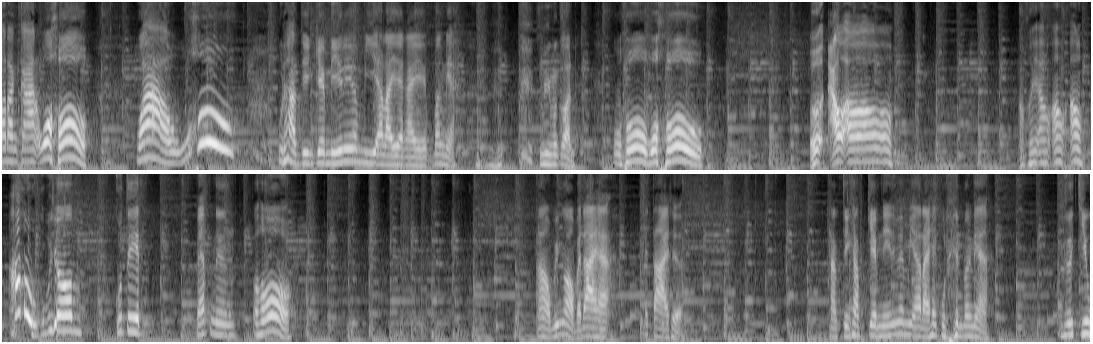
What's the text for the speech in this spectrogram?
อลังการ โอ้โห ว้าวโอ้โหกูถามจริงเกมนี้นี่มีอะไรยังไงบ้างเนี่ย วิ่งมาก่อน โอ้โหโอ้โหเออเอาเอาเอาเอาเอาเฮ้ยเอาเอาเอาเอาคุณผู้ชม กูติด แป๊บหนึ่งโอ้โหอ้าววิ่งออกไปได้ฮะ ให้ตายเถอะถามจริงครับเกมนี้ไม่มีอะไรให้กูเล่นบ้างเนี่ยมีสกิล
